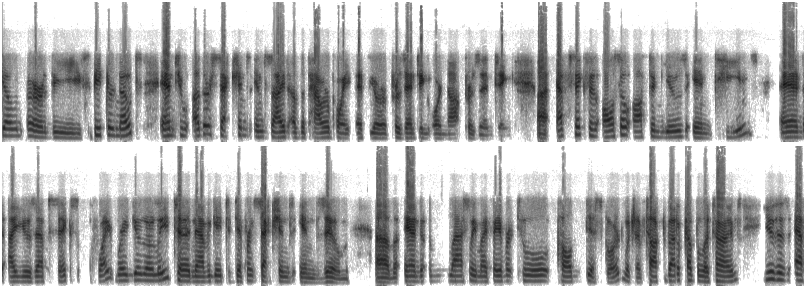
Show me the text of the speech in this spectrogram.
shown or the speaker notes and to other sections inside of the PowerPoint if you're presenting or not presenting. Uh, F6 is also often used in Teams, and I use F6 quite regularly to navigate to different sections in Zoom. Um, and lastly, my favorite tool called Discord, which I've talked about a couple of times, uses F6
